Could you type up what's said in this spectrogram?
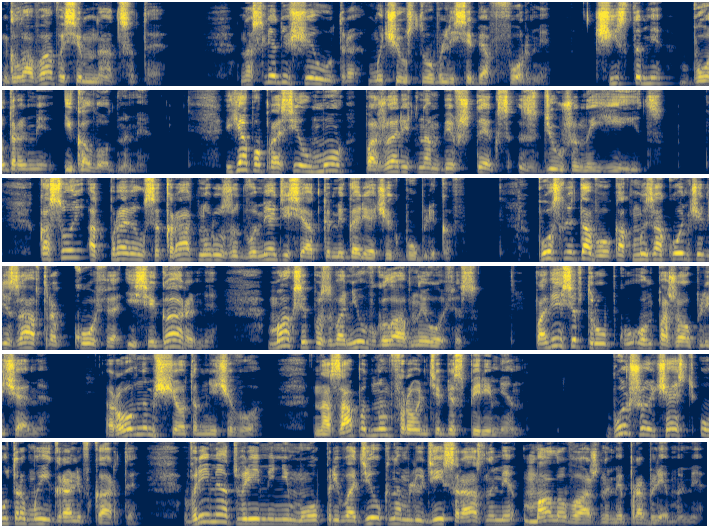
Глава 18. На следующее утро мы чувствовали себя в форме, чистыми, бодрыми и голодными. Я попросил Мо пожарить нам бифштекс с дюжиной яиц. Косой отправился к Ратнуру за двумя десятками горячих бубликов. После того, как мы закончили завтрак кофе и сигарами, Макси позвонил в главный офис. Повесив трубку, он пожал плечами. Ровным счетом ничего. На Западном фронте без перемен. Большую часть утра мы играли в карты. Время от времени Мо приводил к нам людей с разными маловажными проблемами.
